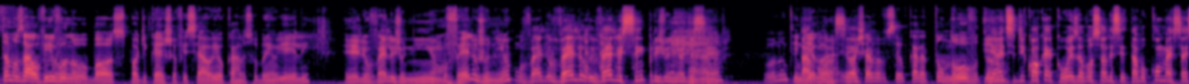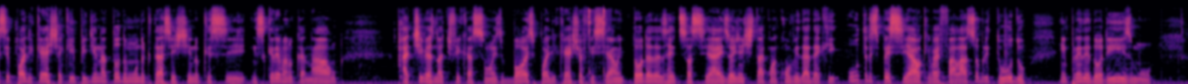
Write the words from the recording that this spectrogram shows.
Estamos ao vivo no Boss Podcast Oficial. Eu, Carlos Sobrinho e ele. Ele, o velho Juninho. O velho Juninho? O velho, o velho, o velho e sempre Juninho de sempre. Eu não entendi Tá agora. assim. Eu achava você o cara tão novo. Tão... E antes de qualquer coisa, eu vou solicitar, vou começar esse podcast aqui pedindo a todo mundo que está assistindo que se inscreva no canal, ative as notificações, Boss Podcast Oficial em todas as redes sociais. Hoje a gente está com uma convidada aqui ultra especial que vai falar sobre tudo: empreendedorismo,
